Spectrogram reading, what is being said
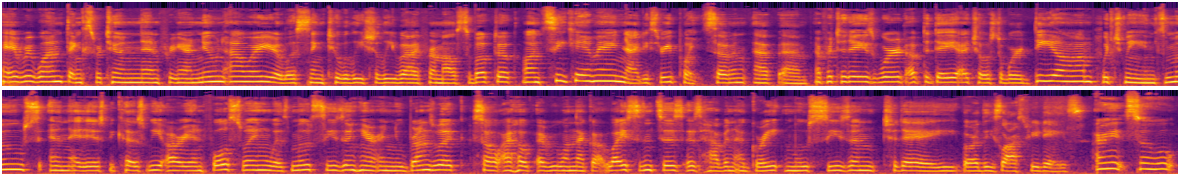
Hey everyone, thanks for tuning in for your noon hour. You're listening to Alicia Levi from Elsipogtog on CKMA 93.7 FM. And for today's word of the day, I chose the word Diom, which means moose, and it is because we are in full swing with moose season here in New Brunswick. So I hope everyone that got licenses is having a great moose season today or these last few days. Alright, so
